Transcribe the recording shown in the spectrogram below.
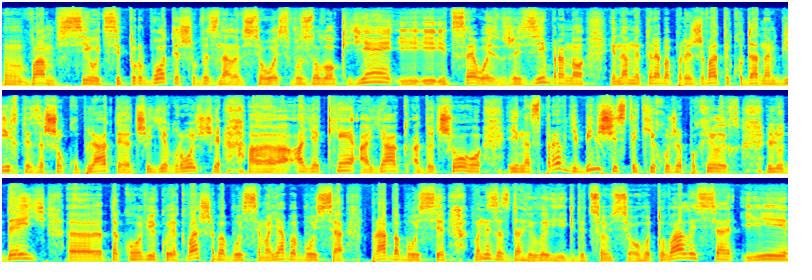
е, вам всі оці турботи, щоб ви знали, все, ось вузолок є, і і, і це ось вже зібрано, і нам не треба переживати, куди нам бігти, за що купляти, чи є гроші, а, а яке, а як, а до чого. І насправді більшість таких уже похилих людей е, такого віку, як ваша бабуся, моя бабуся, прабабуся, бабусі, вони заздалегідь до цього всього готувалися, і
